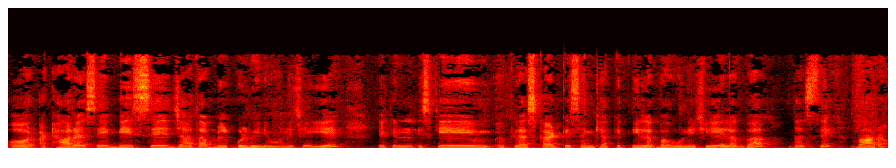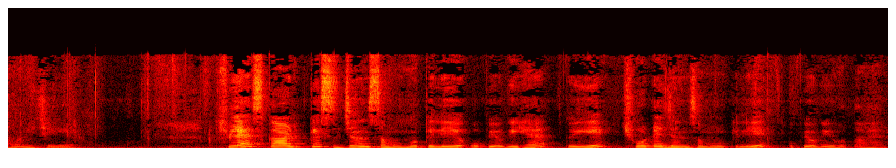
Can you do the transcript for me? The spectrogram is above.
और 18 से 20 से ज़्यादा बिल्कुल भी नहीं होने चाहिए। लेकिन इसकी फ्लैश कार्ड की संख्या कितनी लगभग होनी चाहिए? लगभग 10 से 12 होनी चाहिए। फ्लैश कार्ड किस जन समूह के लिए उपयोगी है? तो ये छोटे जन समूह के लिए उपयोगी होता है।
